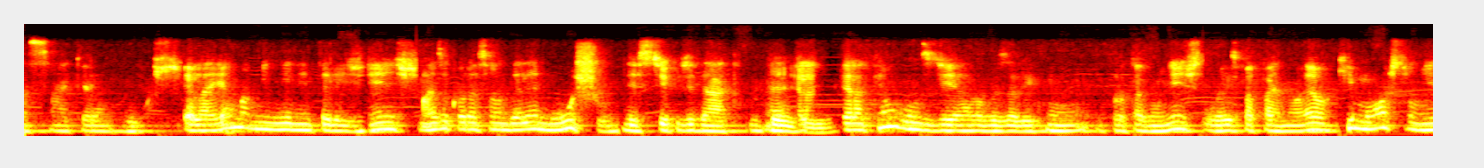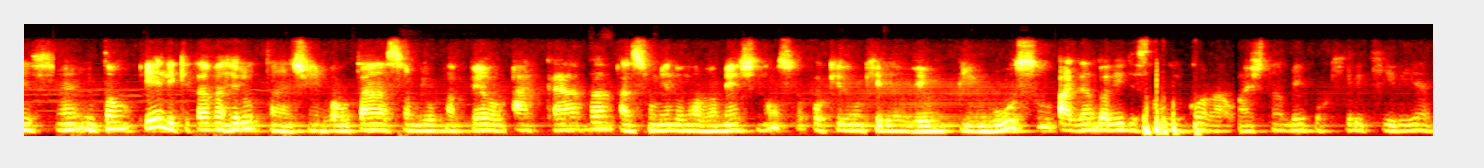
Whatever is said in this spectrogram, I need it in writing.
passar aquela angústia. Ela é uma menina inteligente, mas o coração dela é murcho desse tipo de data. Ela, ela, tem alguns diálogos ali com o protagonista, o ex-Papai Noel, que mostram isso. Né? Então, ele que estava relutante em voltar a assumir o papel, acaba assumindo novamente, não só porque ele não queria ver um pinguço pagando ali de São Nicolau, mas também porque ele queria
